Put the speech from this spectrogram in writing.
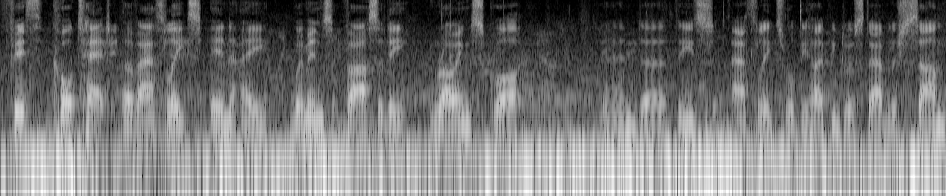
fifth quartet of athletes in a women's varsity rowing squad. And uh, these athletes will be hoping to establish some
